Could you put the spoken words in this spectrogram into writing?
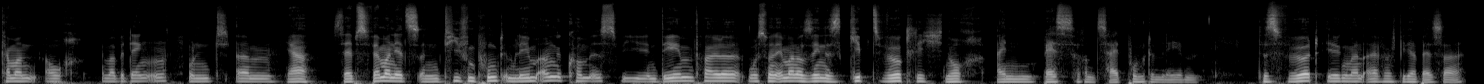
kann man auch immer bedenken. Und ähm, ja, selbst wenn man jetzt an einem tiefen Punkt im Leben angekommen ist, wie in dem Fall, muss man immer noch sehen, es gibt wirklich noch einen besseren Zeitpunkt im Leben. Das wird irgendwann einfach wieder besser.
